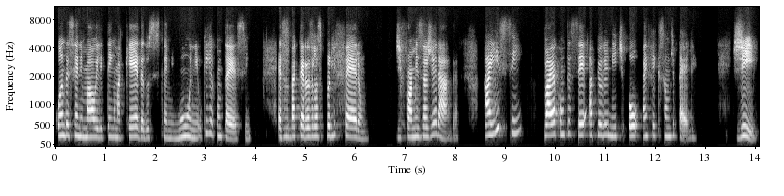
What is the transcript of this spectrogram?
quando esse animal ele tem uma queda do sistema imune, o que, que acontece? Essas bactérias elas proliferam de forma exagerada. Aí sim vai acontecer a piodermite ou a infecção de pele. Gi,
